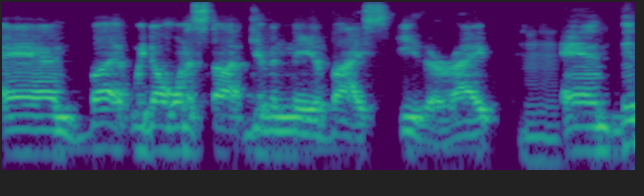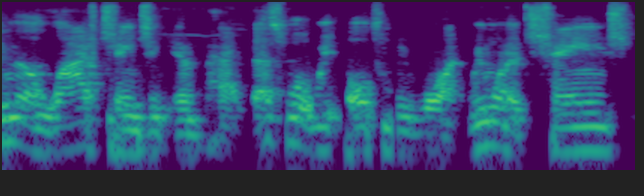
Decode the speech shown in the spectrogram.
and but we don't want to stop giving the advice either right mm-hmm. and then the life changing impact that's what we ultimately want we want to change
